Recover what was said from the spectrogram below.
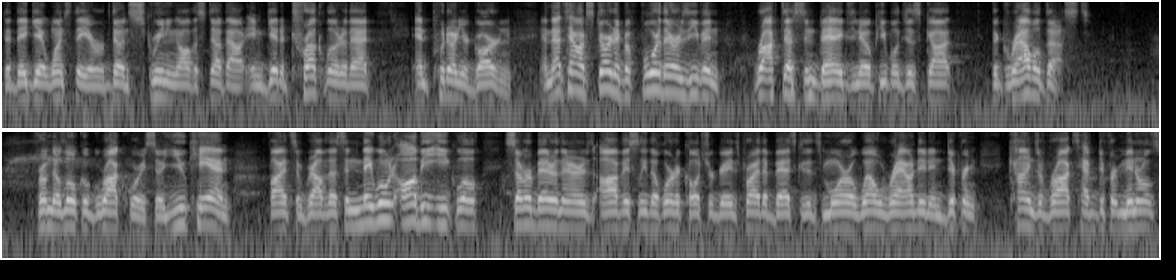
that they get once they are done screening all the stuff out and get a truckload of that and put on your garden. And that's how it started before there was even rock dust in bags. You know, people just got the gravel dust from the local rock quarry. So you can find some gravel dust, and they won't all be equal. Some are better than others. Obviously, the horticulture grade is probably the best because it's more well-rounded and different kinds of rocks have different minerals.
